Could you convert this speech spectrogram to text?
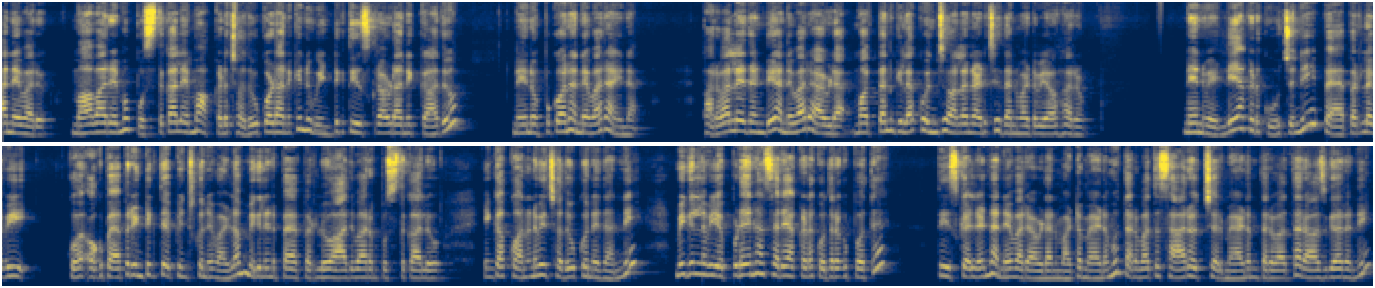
అనేవారు. మా వారేమో పుస్తకాలేమో అక్కడ చదువుకోవడానికి నువ్వు ఇంటికి తీసుకురావడానికి కాదు నేను ఒప్పుకోను అనేవారు ఆయన. పర్వాలేదండి అనేవారు ఆవిడ. మొత్తానికి ఇలా కొంచెం అలా నడిచేదన్నమాట వ్యవహారం. నేను వెళ్ళి అక్కడ కూర్చుని పేపర్లు అవి ఒక పేపర్ ఇంటికి తెప్పించుకునే వాళ్ళం. మిగిలిన పేపర్లు ఆదివారం పుస్తకాలు ఇంకా కొననివి చదువుకునేదాన్ని. మిగిలినవి ఎప్పుడైనా సరే అక్కడ కుదరకపోతే తీసుకెళ్ళండి అనేవారు ఆవిడ అనమాట మేడము తర్వాత సార్ వచ్చారు. మేడం తర్వాత రాజుగారని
